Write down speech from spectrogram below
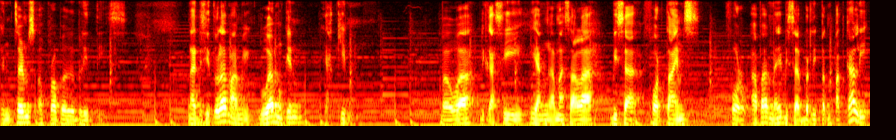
in terms of probabilities. Nah di situlah mami gue mungkin yakin bahwa dikasih yang nggak masalah bisa four times for apa namanya bisa berlipat empat kali.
